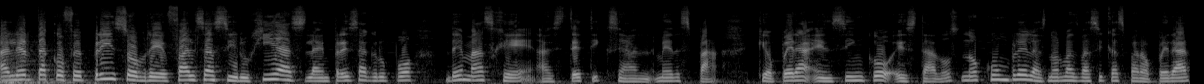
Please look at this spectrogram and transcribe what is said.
Alerta COFEPRI sobre falsas cirugías. La empresa Grupo de Más G Aesthetics and Med Spa que opera en cinco estados, no cumple las normas básicas para operar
